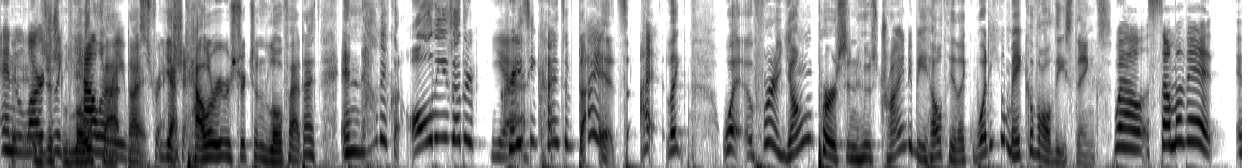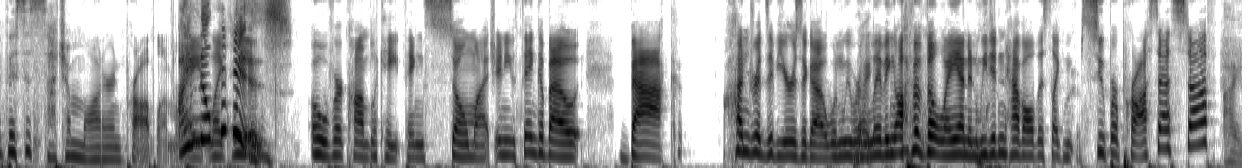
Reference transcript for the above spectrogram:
and It largely low calorie diet. restriction. Yeah, calorie restriction, low fat diets, and now they've got all these other Yeah. crazy kinds of diets. I like what for a young person who's trying to be healthy. Like, what do you make of all these things? well, some of it. This is such a modern problem. I know like, it is. Overcomplicate things so much, and you think about back hundreds of years ago when we were Right. living off of the land and we didn't have all this like super processed stuff. I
